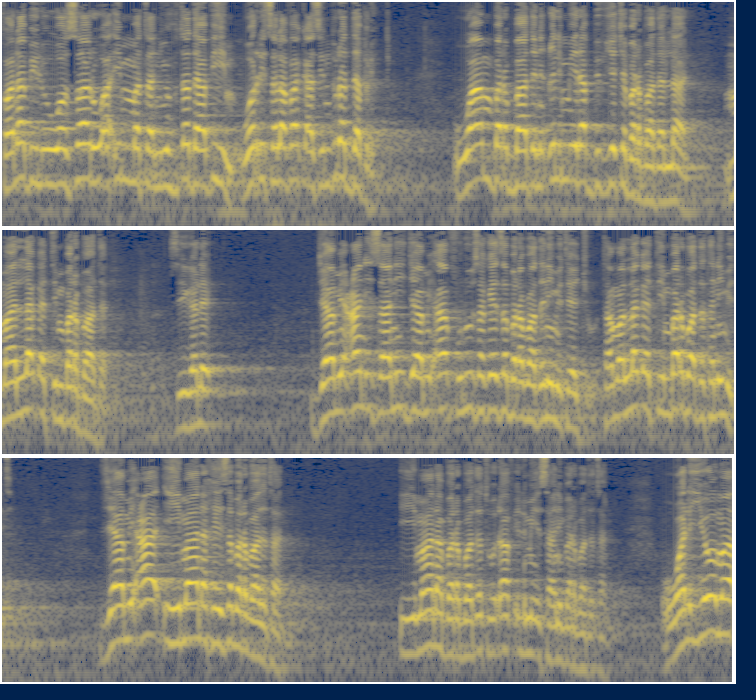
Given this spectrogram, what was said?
فنبلوا وصاروا أئمة يهتدى بهم ورّي سلفا كاسين دور الدبر وان بربادا علمي ربي في بربادا لال ما لقت بربادا سيقالي jaamicaan isaanii jaami'aa fuluusa keessa barbaadanii miti jechuudha tamallaqa ittiin barbaadatanii miti jaami'aa imaana keessa barbaadatan imaana barbaadatuudhaaf ilmi isaanii barbaadatan walyooma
